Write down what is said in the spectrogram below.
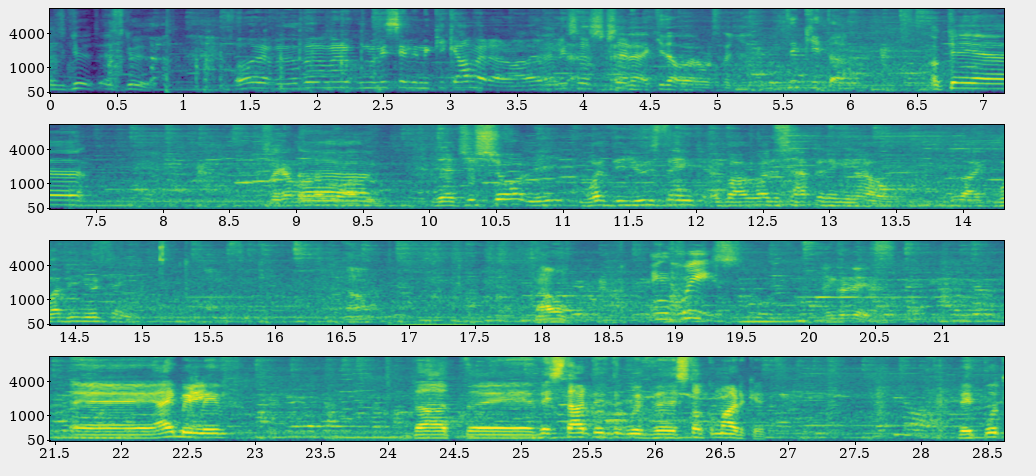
It's good, it's good. Ωραία, παιδιά, δεν δεν έχω μιλήσει σε ελληνική κάμερα, ρε, αλλά έχω μιλήσει όσο ξέρω. Ναι, κοίτα εδώ προς τα εκεί. Τι κοίτα. Okay, uh, Σε κάνω ένα uh, κομμάτι. yeah, just shortly, what do you think about what is happening now? Like, what do you think? Now. Now. In Greece. Εγκρίνεις. Uh, I believe that uh, they started with the stock market. They put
